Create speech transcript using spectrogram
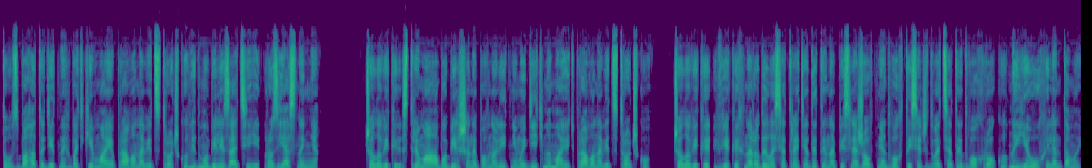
Хто з багатодітних батьків має право на відстрочку від мобілізації, роз'яснення. Чоловіки з трьома або більше неповнолітніми дітьми мають право на відстрочку. Чоловіки, в яких народилася третя дитина після жовтня 2022 року, не є ухилянтами.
